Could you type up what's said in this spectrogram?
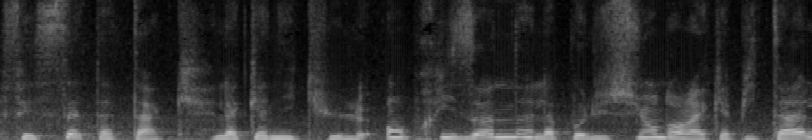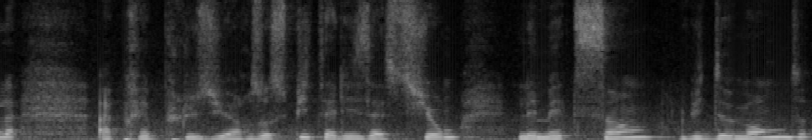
fait sept attaques. La canicule emprisonne la pollution dans la capitale. Après plusieurs hospitalisations, les médecins lui demandent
